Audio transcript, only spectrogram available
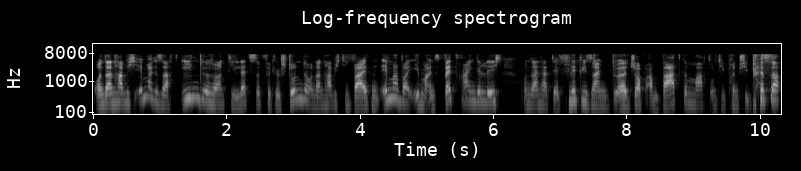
Und dann habe ich immer gesagt, Ihnen gehört die letzte Viertelstunde. Und dann habe ich die beiden immer bei ihm ins Bett reingelegt. Und dann hat der Flippy seinen äh, Job am Bad gemacht und die Principessa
